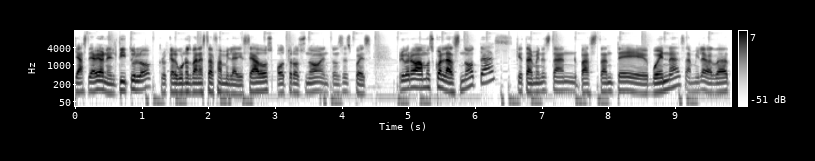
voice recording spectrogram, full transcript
ya, ya vieron el título, creo que algunos van a estar familiarizados, otros no. Entonces pues primero vamos con las notas, que también están bastante buenas. A mí la verdad,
